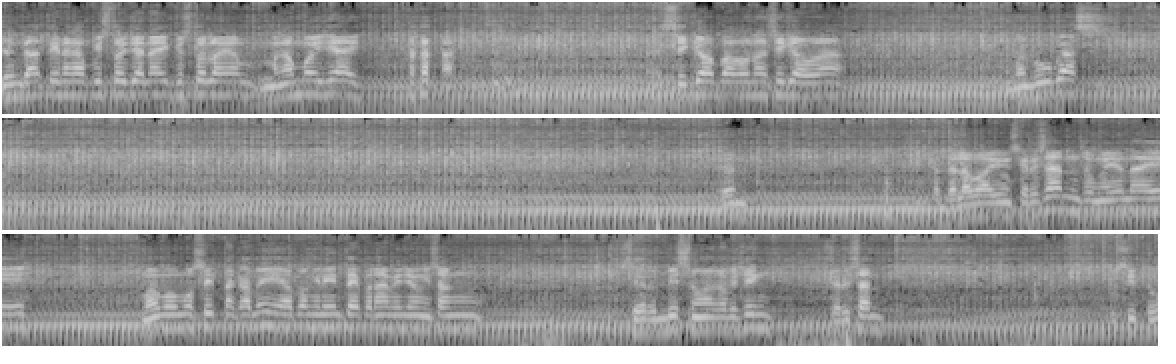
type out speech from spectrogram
yung dati nakapisto dyan ay gusto lang yung mga moy siya ay. sigaw pa ako ng sigaw ha. Maghugas. Yun. Kadalawa yung sirisan. So ngayon ay mamumusit na kami habang hinihintay pa namin yung isang service mga kabising. Sirisan. Pusit oh.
